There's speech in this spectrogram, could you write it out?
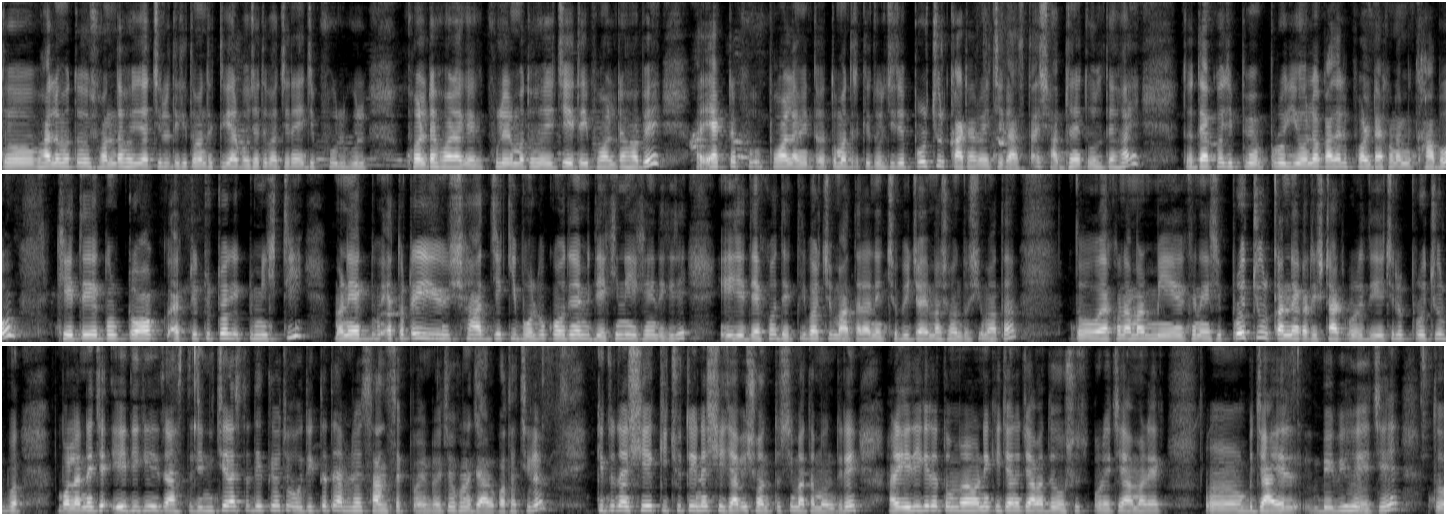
তো ভালো মতো সন্ধ্যা হয়ে যাচ্ছিল, দেখি তোমাদের ক্লিয়ার বোঝাতে পারছি না, এই যে ফুলগুল, ফলটা হওয়ার আগে ফুলের মতো হয়েছে এটাই ফলটা হবে। আর একটা ফল আমি তো তোমাদেরকে তুলছি যে প্রচুর কাটা রয়েছে গাছটায়, সাবধানে তুলতে হয়। তো দেখো যে পুরো ইয়েলো কালারের ফলটা এখন আমি খাব। খেতে একদম টক, একটু একটু টক, একটু মিষ্টি মানে একদম এতটাই স্বাদ যে কি বলব, কোনোদিন আমি দেখিনি, এখানে দেখেছি। এই যে দেখো, দেখতেই পাচ্ছ মাতা রানীর ছবি, জয় মা সন্তোষী মাতা। তো এখন আমার মেয়ে এখানে এসে প্রচুর কান্নাকাটি স্টার্ট করে দিয়েছিল, প্রচুর বলার নেই যে এইদিকে রাস্তা, যে নিচে রাস্তা দেখতে পাচ্ছ, ওই দিকটাতে আমরা সানসেট পয়েন্ট রয়েছে, ওখানে যাওয়ার কথা ছিল। কিন্তু না, সে কিছুতেই না, সে যাবে সন্তোষী মাতা মন্দিরে। আর এদিকে তো তোমরা অনেকেই জানো যে আমাদের ওষুধ পড়েছে, আমার এক জায়ের বেবি হয়েছে। তো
